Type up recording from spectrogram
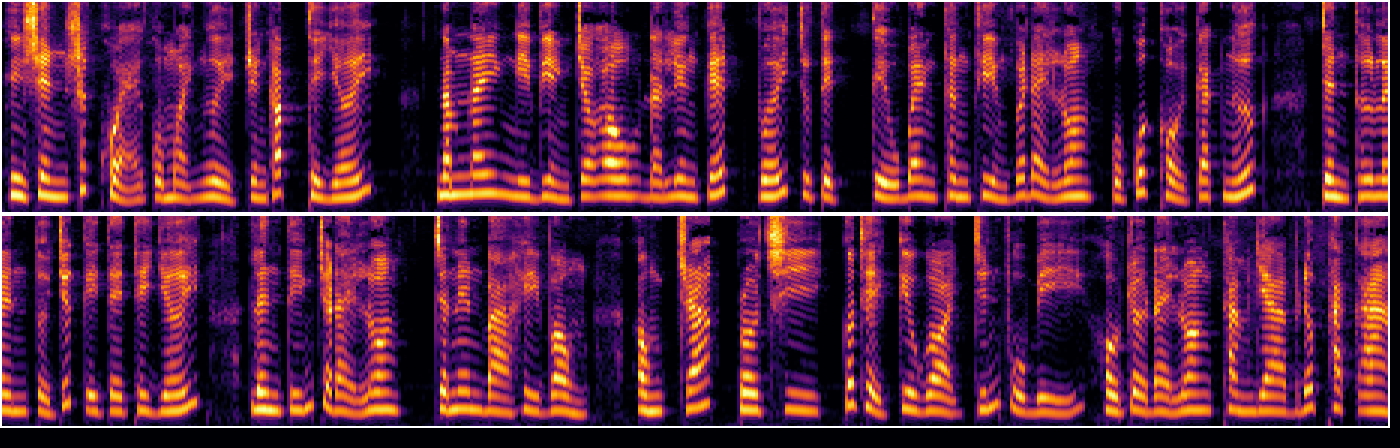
hy sinh sức khỏe của mọi người trên khắp thế giới. Năm nay, Nghị viện châu Âu đã liên kết với Chủ tịch tiểu ban thân thiện với Đài Loan của Quốc hội các nước, trình thư lên Tổ chức Y tế Thế giới, lên tiếng cho Đài Loan, cho nên bà hy vọng ông Jack Brochi có thể kêu gọi chính phủ Bỉ hỗ trợ Đài Loan tham gia với WPA.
